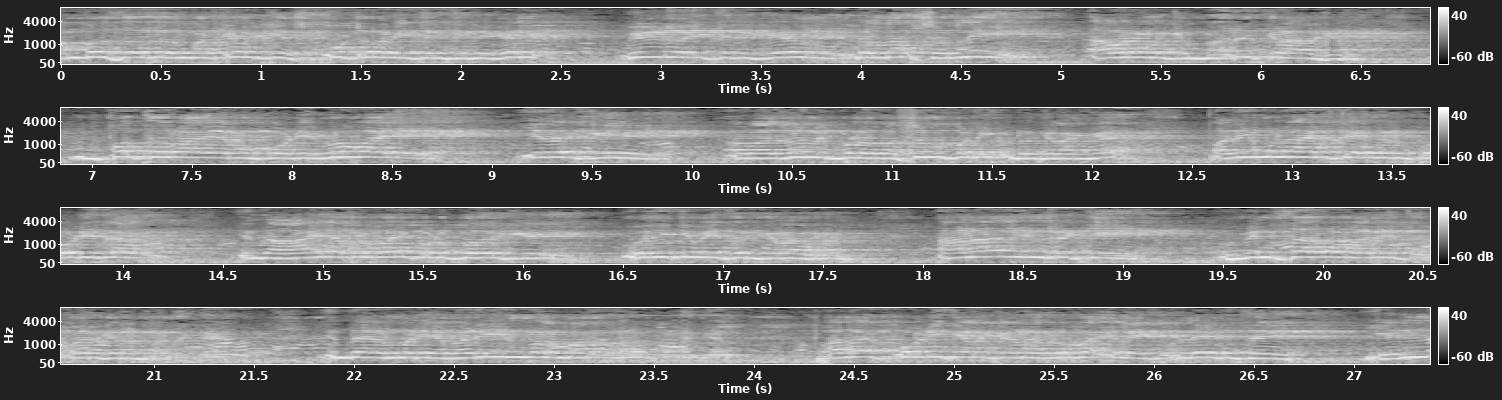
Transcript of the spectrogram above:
ஐம்பது சதவீத மக்களுக்கு ஸ்கூட்டர் வைத்திருக்கிறீர்கள். வீடு வைத்திருக்கிறீர்கள் என்றெல்லாம் சொல்லி அவர்களுக்கு மறுக்கிறார்கள். முப்பத்தோராயிரம் கோடி ரூபாயை இதற்கு வசூல் இப்பொழுது வசூல் பண்ணி கொண்டிருக்கிறாங்க. பதிமூணாயிரத்தி ஐநூறு கோடி தான் இந்த ஆயிரம் ரூபாய் கொடுப்பதற்கு ஒதுக்கி வைத்திருக்கிறார்கள். ஆனால் இன்றைக்கு மின்சார வாரியத்தில் வருகிற பணங்கள் இந்த நம்முடைய வரியின் மூலமாக வரும் பணங்கள் பல கோடிக்கணக்கான ரூபாய்களை கொள்ளையடித்து என்ன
